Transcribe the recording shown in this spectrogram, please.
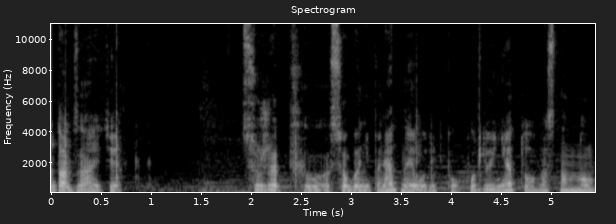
Ну так, знаете, сюжет особо непонятный, его тут походу и нету в основном.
